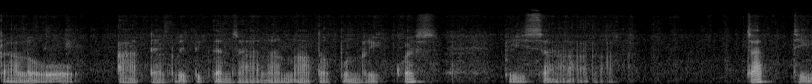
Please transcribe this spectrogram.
Kalau ada kritik dan saran ataupun request bisa chat di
